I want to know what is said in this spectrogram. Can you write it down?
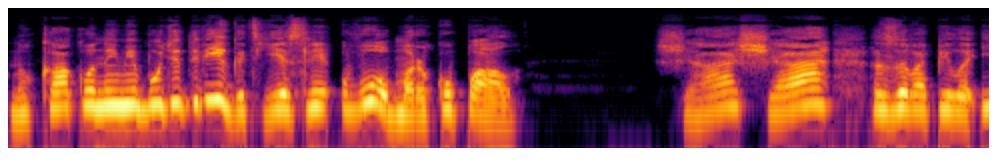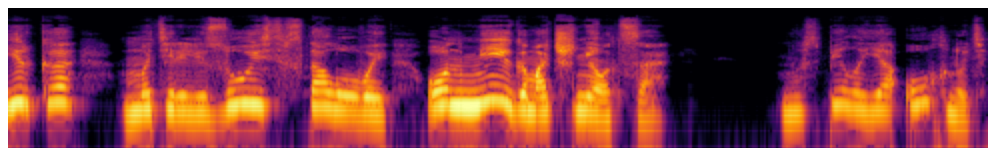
Но как он ими будет двигать, если в обморок упал?» «Ща, ща!» — завопила Ирка, материализуясь в столовой. «Он мигом очнется!» Не успела я охнуть,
